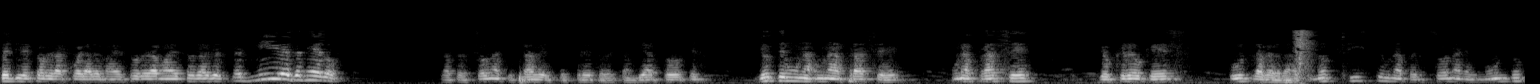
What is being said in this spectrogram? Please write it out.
del director de la escuela, del maestro, de la maestra, de, miles de miedos. La persona que sabe el secreto de cambiar todo es... Yo tengo una, una frase, una frase, yo creo que es ultra verdad. No existe una persona en el mundo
